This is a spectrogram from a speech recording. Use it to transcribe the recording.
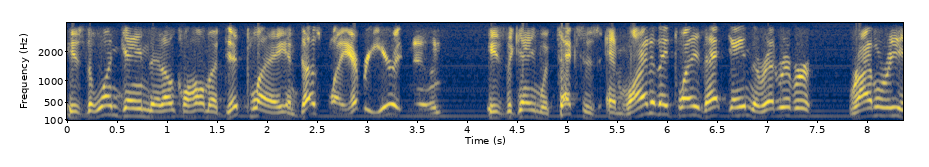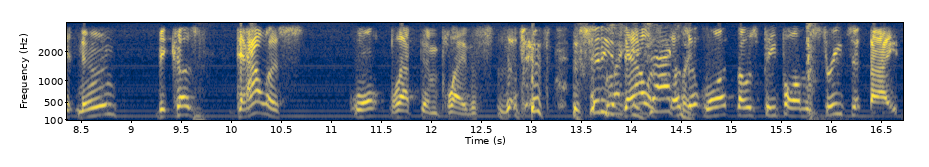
is the one game that oklahoma did play and does play every year at noon is the game with texas and why do they play that game the red river rivalry at noon because dallas won't let them play. The, the, the city Right, of Dallas exactly. doesn't want those people on the streets at night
